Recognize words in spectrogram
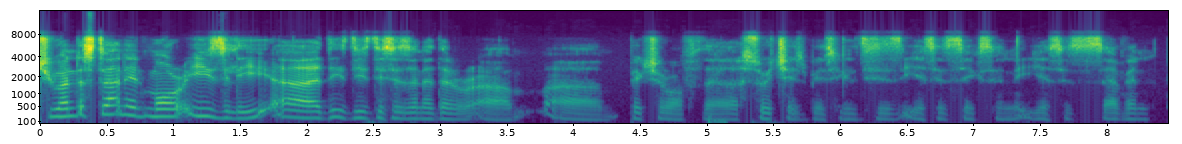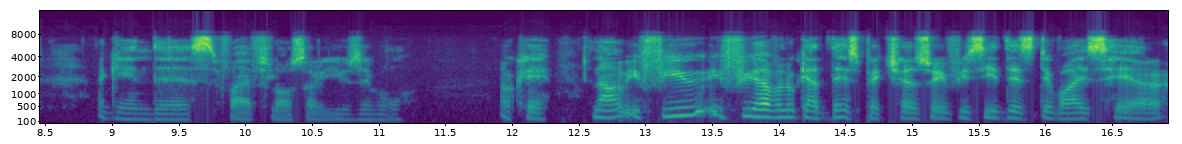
to understand it more easily uh, this, this, this is another um, uh, picture of the switches basically. This is ESS 6 and ESS 7 again the five slots are usable. Okay now if you if you have a look at this picture so if you see this device here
